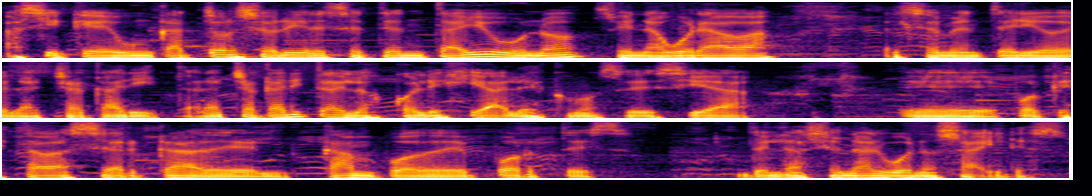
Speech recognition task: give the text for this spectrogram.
Así que un 14 de abril del 71 se inauguraba el cementerio de la Chacarita, la Chacarita de los colegiales, como se decía eh, porque estaba cerca del campo de deportes del Nacional Buenos Aires.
